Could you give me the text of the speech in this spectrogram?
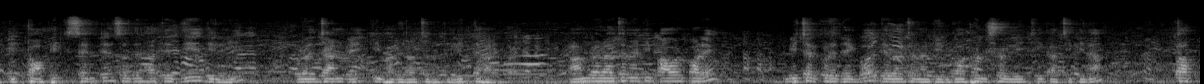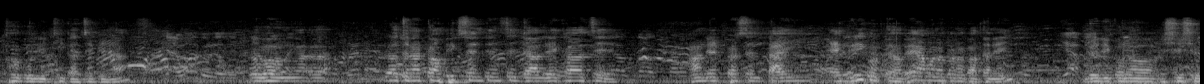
একটি টপিক সেন্টেন্স ওদের হাতে দিয়ে দিলেই ওরা জানবে কীভাবে রচনাটি লিখতে হয়। আমরা রচনাটি পাওয়ার পরে বিচার করে দেখব যে রচনাটির গঠনশৈলী ঠিক আছে কিনা, তথ্যগুলি ঠিক আছে কিনা। এবং রচনার টপিক সেন্টেন্সে যা লেখা আছে হান্ড্রেড পার্সেন্ট তাই অ্যাগ্রি করতে হবে, এমনও কোনো কথা নেই। যদি কোনো শিশু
